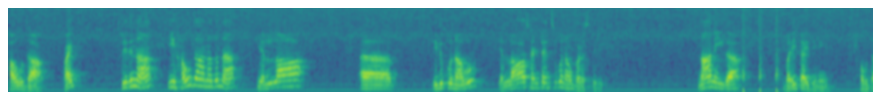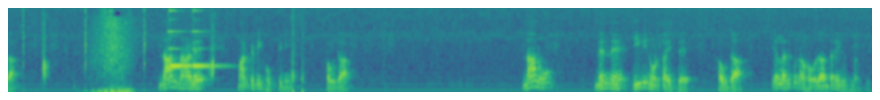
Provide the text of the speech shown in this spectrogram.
ಹೌದಾ? ರೈಟ್ ಸೊ ಇದನ್ನು ಈ ಹೌದಾ ಅನ್ನೋದನ್ನು ಎಲ್ಲ ಇದಕ್ಕೂ ನಾವು, ಎಲ್ಲ ಸೆಂಟೆನ್ಸಿಗೂ ನಾವು ಬಳಸ್ತೀವಿ. ನಾನೀಗ ಬರಿತಾ ಇದ್ದೀನಿ ಹೌದಾ? ನಾನು ನಾಳೆ ಮಾರ್ಕೆಟಿಗೆ ಹೋಗ್ತೀನಿ ಹೌದಾ? ನಾನು ನಿನ್ನೆ ಟಿ ವಿ ನೋಡ್ತಾ ಇದ್ದೆ ಹೌದಾ? ಎಲ್ಲದಕ್ಕೂ ನಾವು ಹೌದಾ ಅಂತಲೇ ಯೂಸ್ ಮಾಡ್ತೀವಿ.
